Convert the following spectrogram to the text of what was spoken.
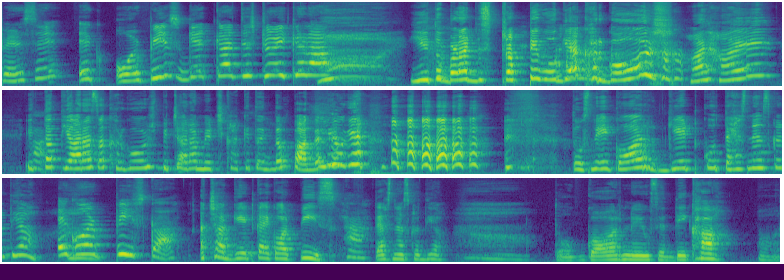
फिर से एक और पीस गेट का डिस्ट्रॉय करा। ये तो बड़ा डिस्ट्रक्टिव हो गया खरगोश। हाय हाय इतना प्यारा सा खरगोश बेचारा मिर्च खा के तो एकदम पागल ही हो गया। तो उसने एक और गेट को तहस नहस कर दिया। एक और पीस का। अच्छा गेट का एक और पीस हाँ। तहस नहस कर दिया तो गौर ने उसे देखा और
